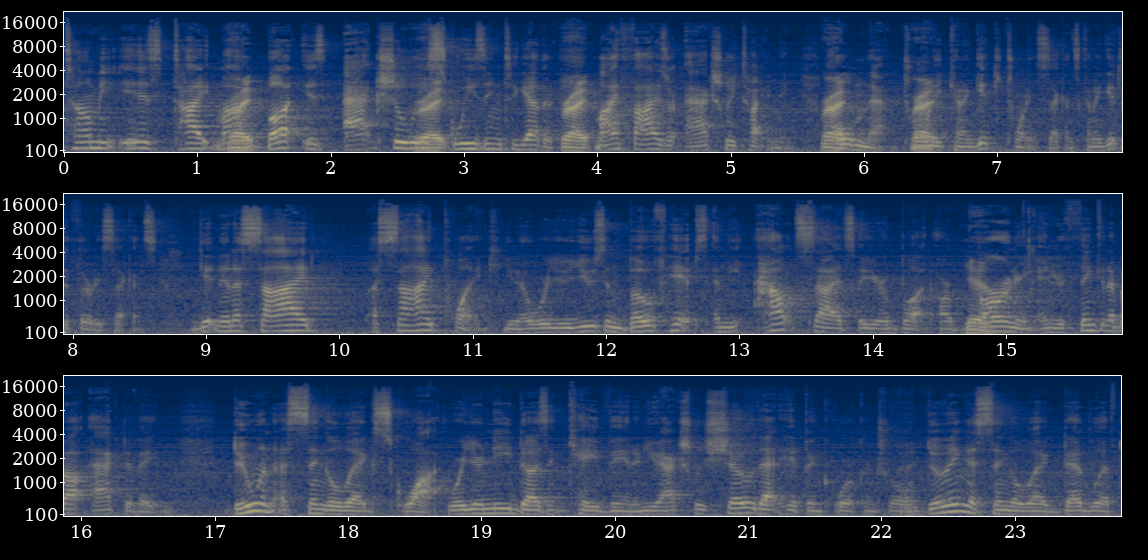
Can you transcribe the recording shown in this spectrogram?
tummy is tight. My Right. butt is actually Right. squeezing together. Right. My thighs are actually tightening. Holding that. 20, Right. Can I get to 20 seconds? Can I get to 30 seconds? Getting in a side a side plank, you know, where you're using both hips and the outsides of your butt are Yeah. burning and you're thinking about activating doing a single leg squat where your knee doesn't cave in and you actually show that hip and core control doing a single leg deadlift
